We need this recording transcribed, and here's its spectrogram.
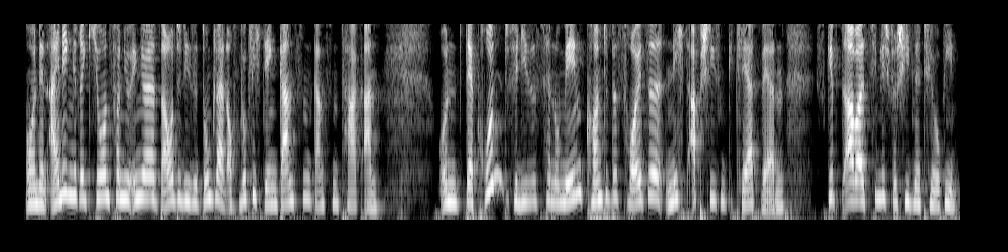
Und in einigen Regionen von New England dauerte diese Dunkelheit auch wirklich den ganzen, ganzen Tag an. Und der Grund für dieses Phänomen konnte bis heute nicht abschließend geklärt werden. Es gibt aber ziemlich verschiedene Theorien.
